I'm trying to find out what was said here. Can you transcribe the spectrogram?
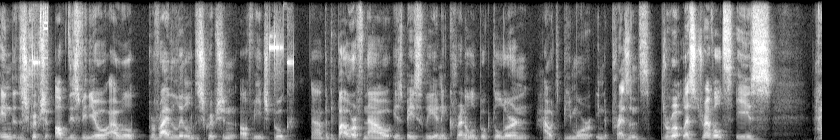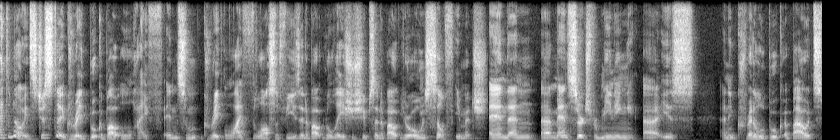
In the description of this video, I will provide a little description of each book. Uh, but The Power of Now is basically an incredible book to learn how to be more in the present. The Road Less Traveled is, I don't know, it's just a great book about life and some great life philosophies and about relationships and about your own self-image. And then uh, Man's Search for Meaning uh, is an incredible book about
